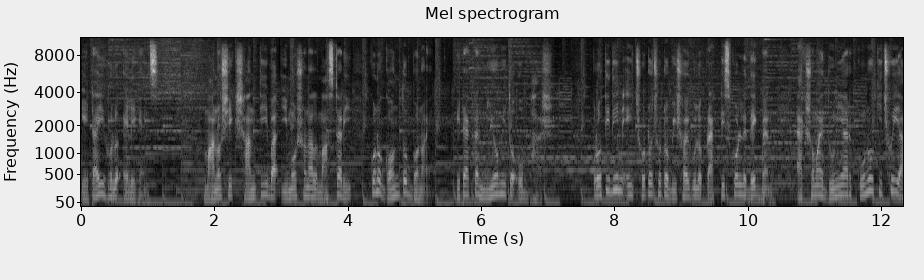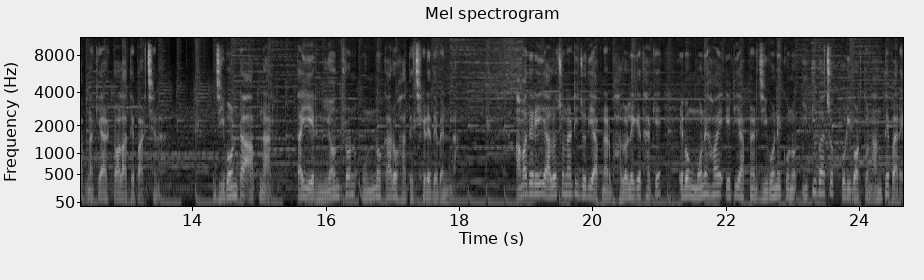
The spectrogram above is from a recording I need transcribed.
এটাই হলো এলিগেন্স মানসিক শান্তি বা ইমোশনাল মাস্টারি কোনো গন্তব্য নয়, এটা একটা নিয়মিত অভ্যাস। প্রতিদিন এই ছোট ছোট বিষয়গুলো প্র্যাকটিস করলে দেখবেন, একসময় দুনিয়ার কোনো কিছুই আপনাকে আর টলাতে পারছে না। জীবনটা আপনার, তাই এর নিয়ন্ত্রণ অন্য কারও হাতে ছেড়ে দেবেন না। আমাদের এই আলোচনাটি যদি আপনার ভালো লেগে থাকে এবং মনে হয় এটি আপনার জীবনে কোনো ইতিবাচক পরিবর্তন আনতে পারে,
